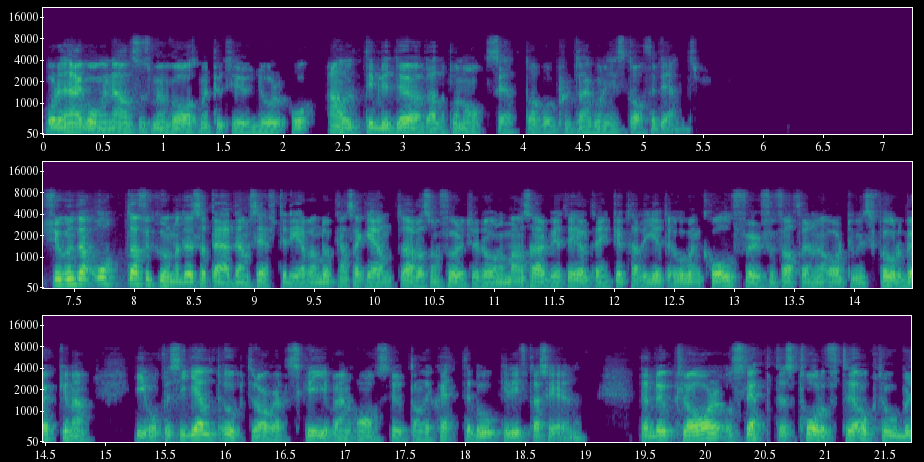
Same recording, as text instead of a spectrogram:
och den här gången alltså som en vas med petunior och alltid blir dödad på något sätt av vår protagonist Arthur Dent. 2008 förkunnades att Adams efterlevande och hans agent, alla som företrädde honom och hans arbete helt enkelt, hade gett Owen Colfer, författaren av Artemis Fowl-böckerna, i officiellt uppdrag att skriva en avslutande sjätte bok i Riftarserien. Den blev klar och släpptes 12 oktober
